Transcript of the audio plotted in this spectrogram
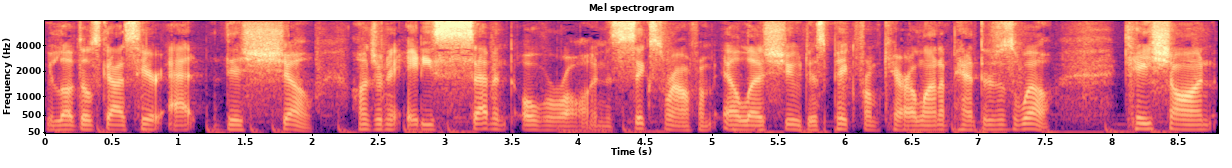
We love those guys here at this show. 187th overall in the sixth round from LSU. This pick from Carolina Panthers as well. Kayshon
